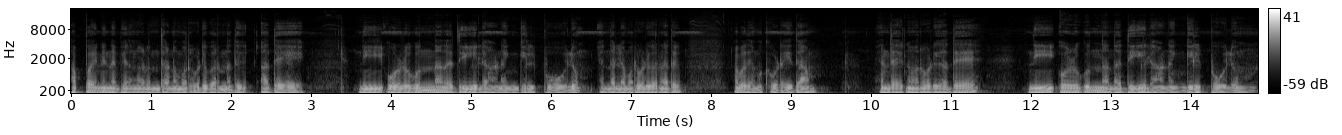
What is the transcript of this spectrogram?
അപ്പോൾ ഇനി നബി തങ്ങൾ എന്താണ് മറുപടി പറഞ്ഞത്? അതെ. നീ ഒഴുകുന്ന നദിയിലാണെങ്കിൽ പോലും എന്നല്ല മറുപടി പറഞ്ഞത്. അപ്പോൾ അത് നമുക്ക് ഇവിടെ എഴുതാം. എന്തായിരുന്നു മറുപടി? അതെ നീ ഒഴുകുന്ന നദിയിലാണെങ്കിൽ പോലും.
